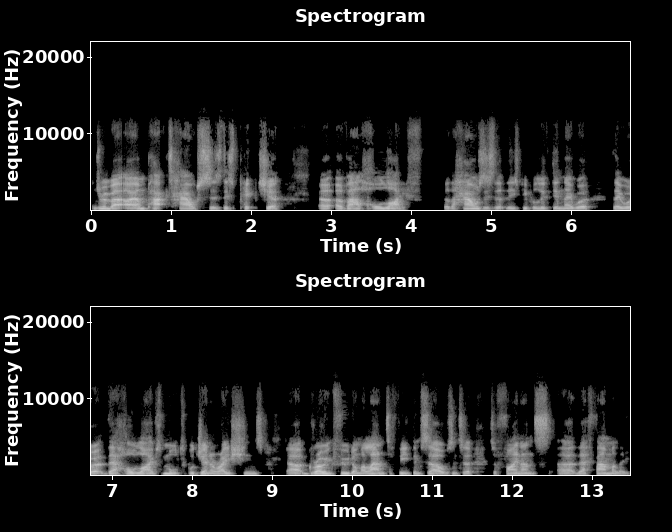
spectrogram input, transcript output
And do you remember I unpacked house as this picture uh, of our whole life? That the houses that these people lived in, they were they were their whole lives, multiple generations, uh, growing food on the land to feed themselves and to to finance uh, their family.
